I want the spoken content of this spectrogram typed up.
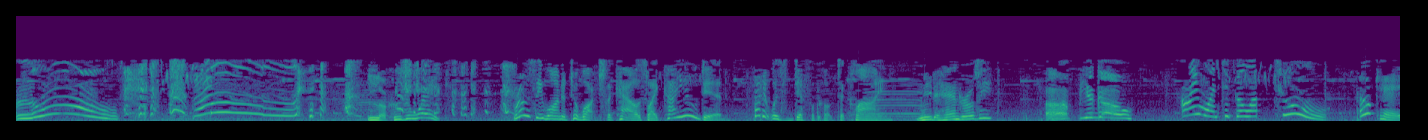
Moo! Moo! Look who's awake. Rosie wanted to watch the cows like Caillou did, but it was difficult to climb. Need a hand, Rosie? Up you go. I want to go up too. Okay.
